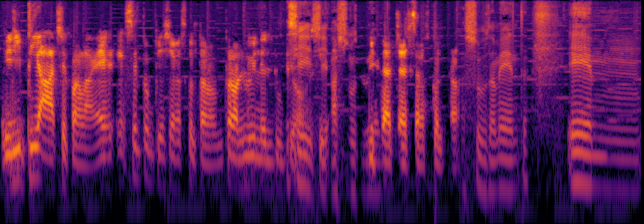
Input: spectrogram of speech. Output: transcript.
Gli piace parlare, è, è sempre un piacere ascoltarlo, però lui nel dubbio sì, sì, gli assolutamente piace essere ascoltato. assolutamente. E, mh,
